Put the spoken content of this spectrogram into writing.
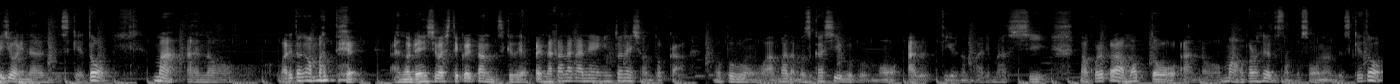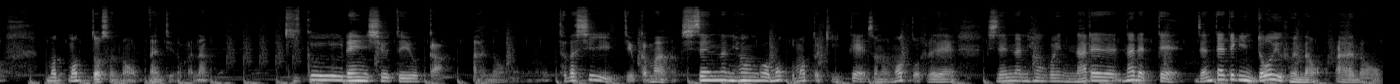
以上になるんですけど、まあ、あの、割と頑張って あの練習はしてくれたんですけど、やっぱりなかなかね、イントネーションとかの部分はまだ難しい部分もあるっていうのもありますし、まあ、これからはもっと、あの、まあ、他の生徒さんもそうなんですけど、ももっとその、なんていうのかな、聞く練習というか、あの、正しいっていうか、まあ、自然な日本語をもっともっと聞いて、そのもっとそれで自然な日本語に慣れ慣れて、全体的にどういうふうな、あの、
